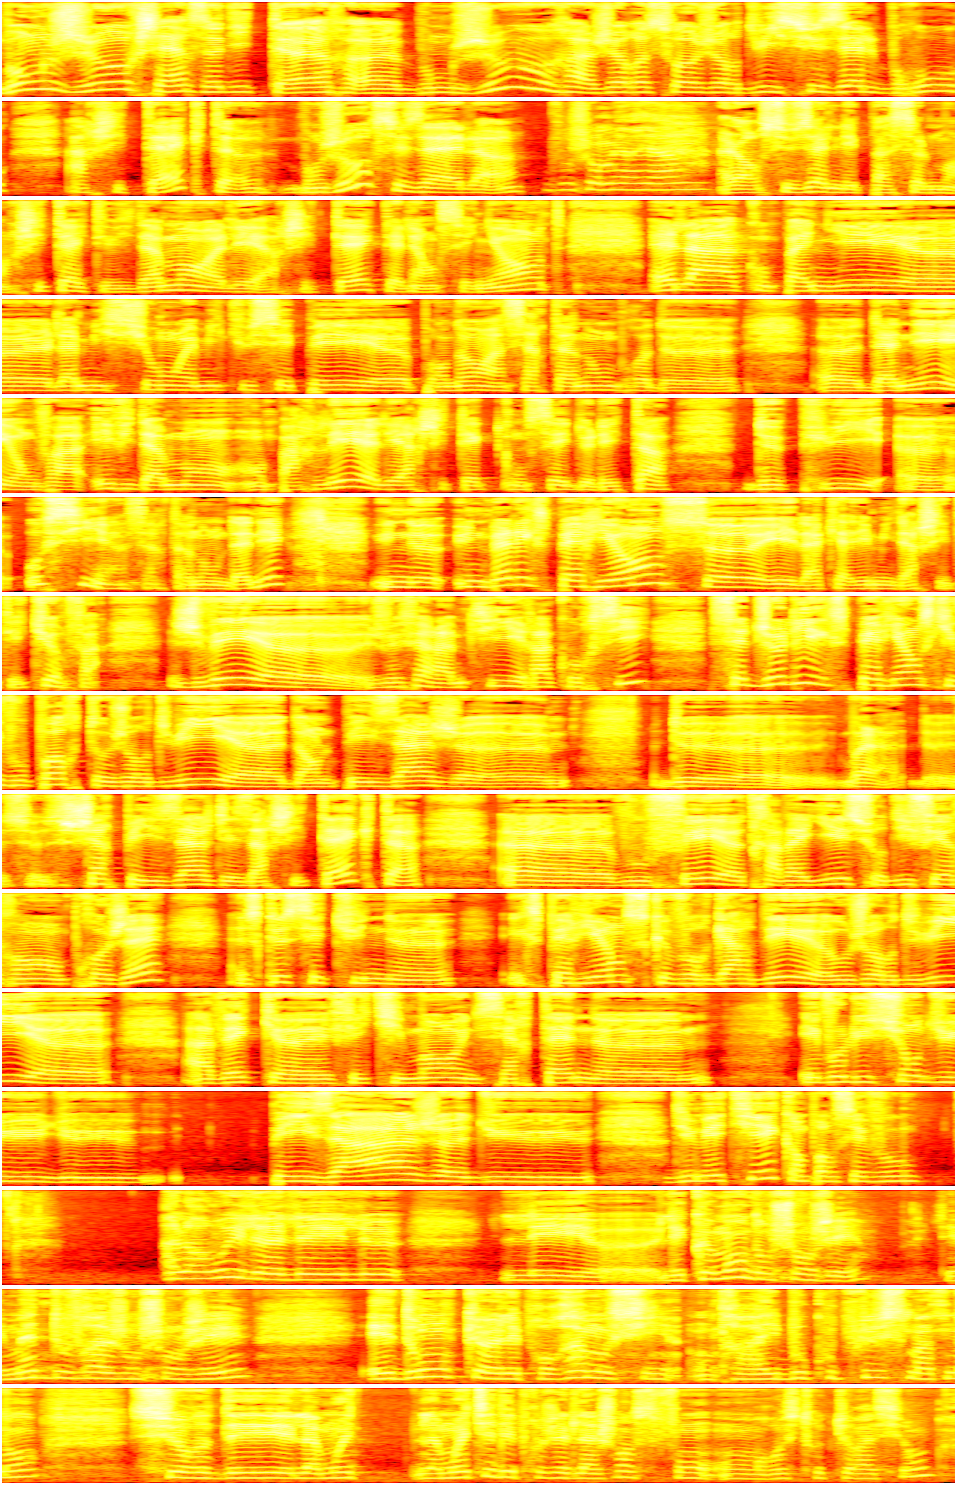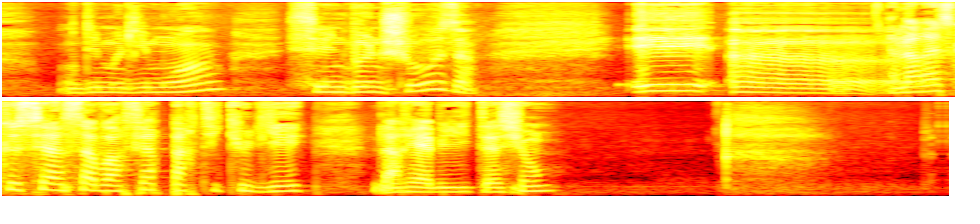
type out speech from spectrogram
Bonjour chers auditeurs, euh, bonjour. Je reçois aujourd'hui Suzelle Brou, architecte. Bonjour Suzelle. Bonjour Myriam. Alors Suzelle n'est pas seulement architecte, évidemment, elle est architecte, elle est enseignante. Elle a accompagné euh, la mission MIQCP euh, pendant un certain nombre de d'années et on va évidemment en parler. Elle est architecte conseil de l'État depuis aussi un certain nombre d'années. Une, une belle expérience et l'Académie d'architecture. Enfin, je vais, euh, je vais faire un petit raccourci. Cette jolie expérience qui vous porte aujourd'hui euh, dans le paysage euh, de, voilà, ce cher paysage des architectes, vous fait travailler sur différents projets. Est-ce que c'est une expérience que vous regardez aujourd'hui avec effectivement une certaine évolution du, paysage, du, métier? Qu'en pensez-vous? Alors oui, le, les, euh, les commandes ont changé, les maîtres d'ouvrage ont changé, et donc euh, les programmes aussi. On travaille beaucoup plus maintenant sur des la, moitié des projets de la chance font en restructuration, on démolit moins, c'est une bonne chose. Et euh, alors, est-ce que c'est un savoir-faire particulier, la réhabilitation?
